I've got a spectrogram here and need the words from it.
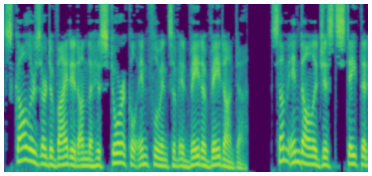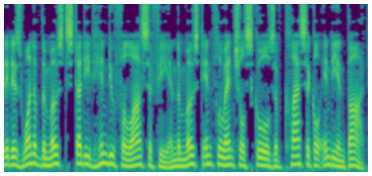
Scholars are divided on the historical influence of Advaita Vedanta. Some Indologists state that it is one of the most studied Hindu philosophy and the most influential schools of classical Indian thought.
